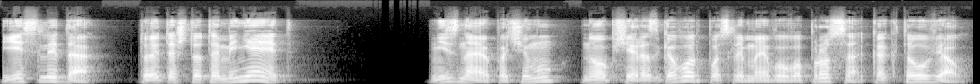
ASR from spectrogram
«Если да, то это что-то меняет?» Не знаю почему, но общий разговор после моего вопроса как-то увял.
